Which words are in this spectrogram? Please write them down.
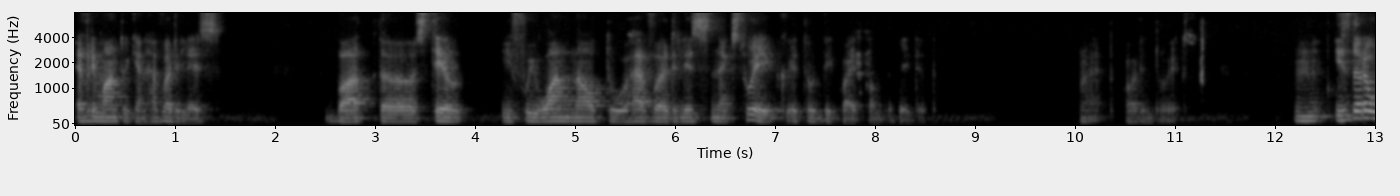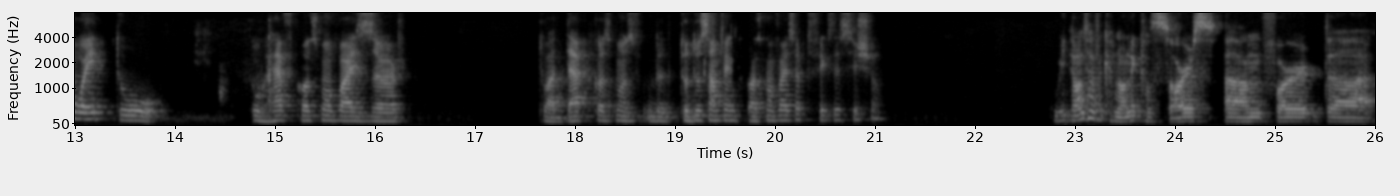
every month we can have a release. But uh, still if we want now to have a release next week it will be quite complicated. Right or in two weeks mm, is there a way to to have cosmovisor to adapt cosmos to do something to cosmovisor to fix this issue We don't have a canonical source um, for the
